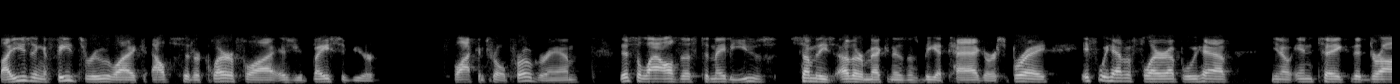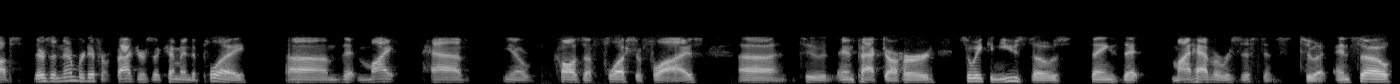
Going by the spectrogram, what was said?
by using a feed through like Altosid or Clarifly as your base of your fly control program, this allows us to maybe use some of these other mechanisms, be a tag or a spray. If we have a flare up, we have, you know, intake that drops. There's a number of different factors that come into play um, that might have, you know, cause a flush of flies uh, to impact our herd. So we can use those things that might have a resistance to it. And so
